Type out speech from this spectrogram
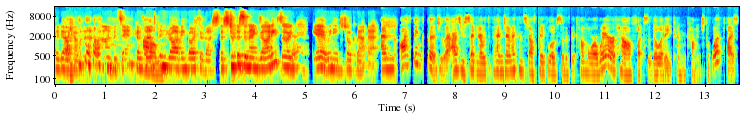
We got to cover that 100 percent because that's um, been driving both of us the stress and anxiety. So yeah. yeah, we need to talk about that. And I think that, as you said, you know, with the pandemic and stuff, people have sort of become more aware of how flexibility can come into the workplace.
